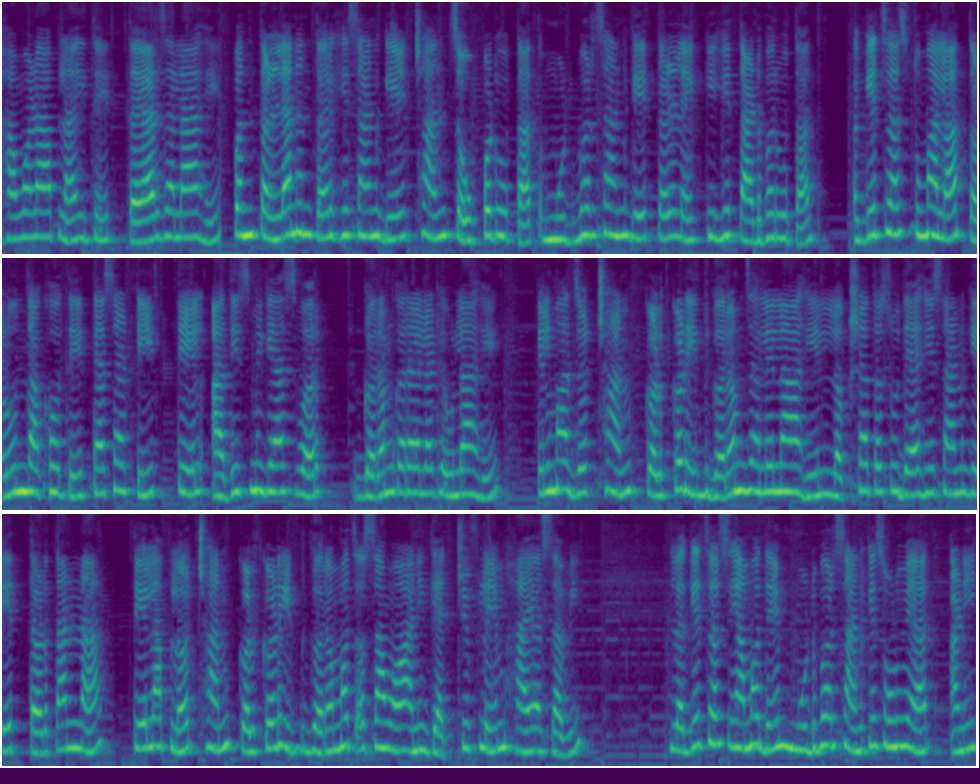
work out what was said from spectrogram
हा वडा आपला इथे तयार झाला आहे. पण तळल्यानंतर हे सांडगे छान चौपट होतात. मुठभर सांडगे तळले की हे ताटभर होतात. लगेचच तुम्हाला तळून दाखवते. त्यासाठी तेल आधीच मी गॅसवर गरम करायला ठेवलं आहे. तेल माझं छान कडकडीत गरम झालेलं आहे. लक्षात असू द्या हे सांडगे तळताना तेल आपलं छान कळकळीत गरमच असावं आणि गॅसची फ्लेम हाय असावी. लगेचच यामध्ये मुठभर सांडके सोडूयात आणि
